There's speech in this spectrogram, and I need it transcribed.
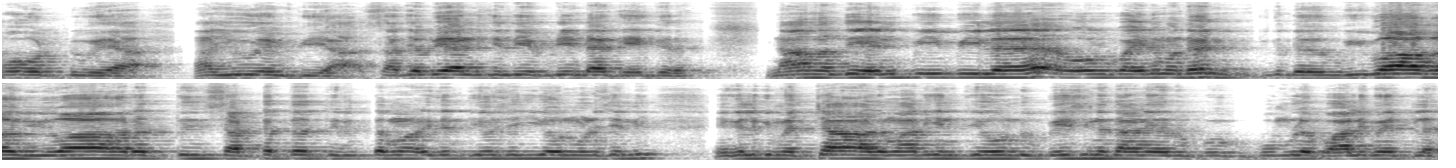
போட்டுவியா நான் யூஎம்பியா சஜபியான்னு சொல்லி எப்படின்டா கேட்குறேன் நான் வந்து என்பிபியில் ஒரு பையனை வந்து இந்த விவாக விவாகரத்து சட்டத்தை திருத்தமாக இதத்தையோ செய்யணும்னு சொல்லி எங்களுக்கு மெச்சா அது மாதிரி எந்தையோ ஒன்று பேசினதானே ஒரு பொம்பளை பார்லிமெண்ட்டில்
